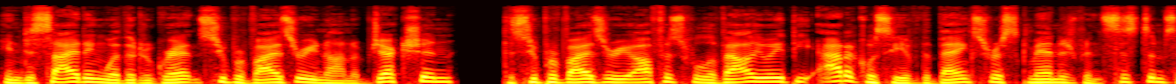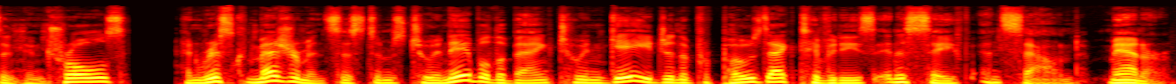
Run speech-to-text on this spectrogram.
In deciding whether to grant supervisory non objection, the supervisory office will evaluate the adequacy of the bank's risk management systems and controls and risk measurement systems to enable the bank to engage in the proposed activities in a safe and sound manner.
